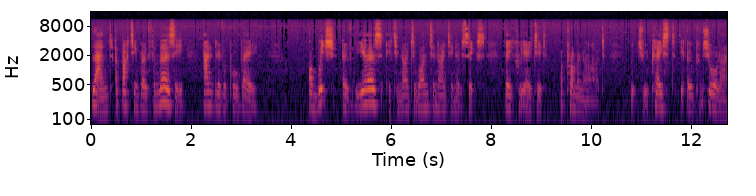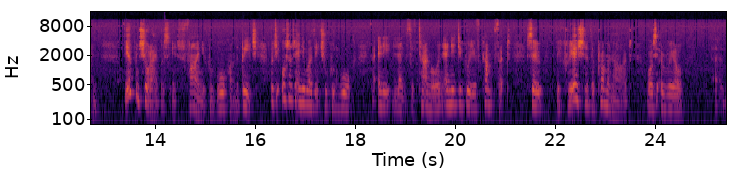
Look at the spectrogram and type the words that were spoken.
land abutting both the Mersey and Liverpool Bay on which over the years 1891 to 1906 they created a promenade which replaced the open shoreline. The open shoreline was, was fine, you can walk on the beach, but it wasn't anywhere that you could walk for any length of time or in any degree of comfort. So the creation of the promenade was a real, um,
